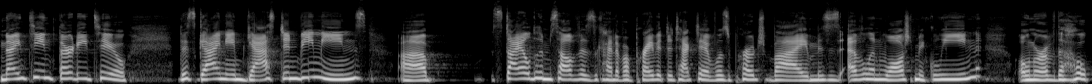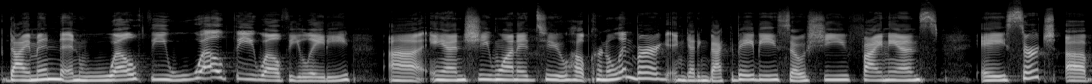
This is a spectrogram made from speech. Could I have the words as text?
1932, this guy named Gaston B. Means, uh, styled himself as kind of a private detective, was approached by Mrs. Evelyn Walsh McLean, owner of the Hope Diamond and wealthy, wealthy, wealthy lady. Uh, and she wanted to help Colonel Lindbergh in getting back the baby. So she financed a search of,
